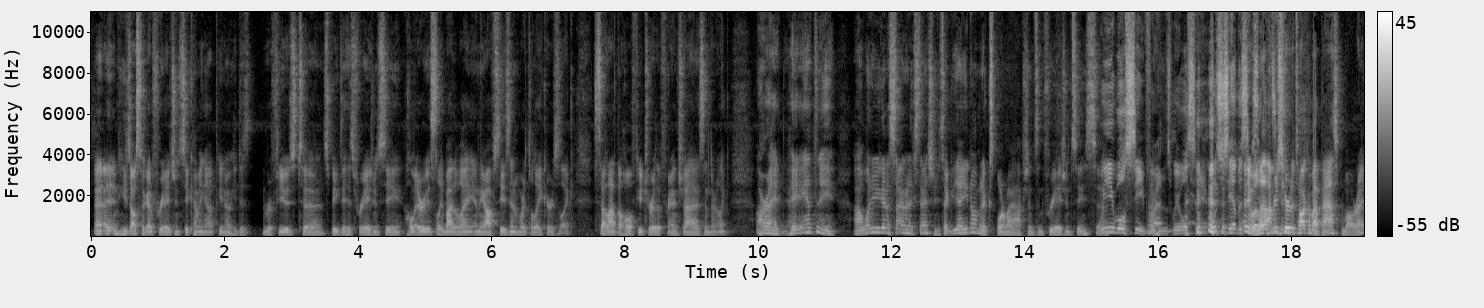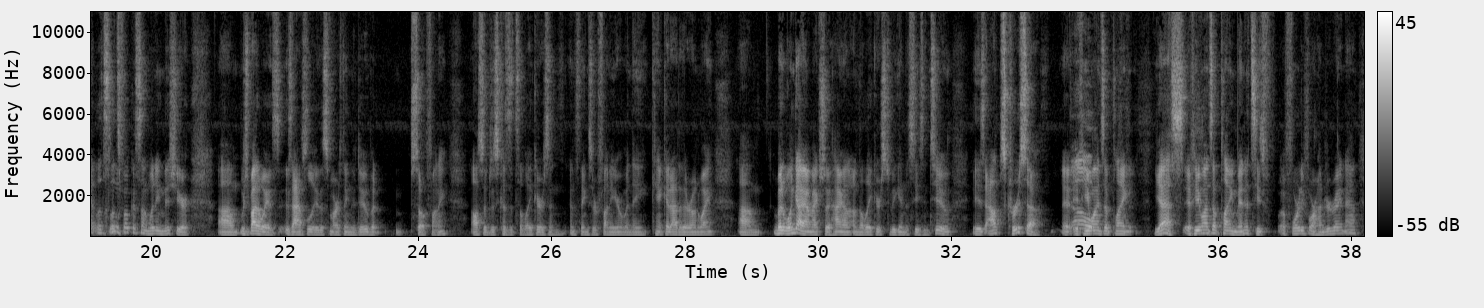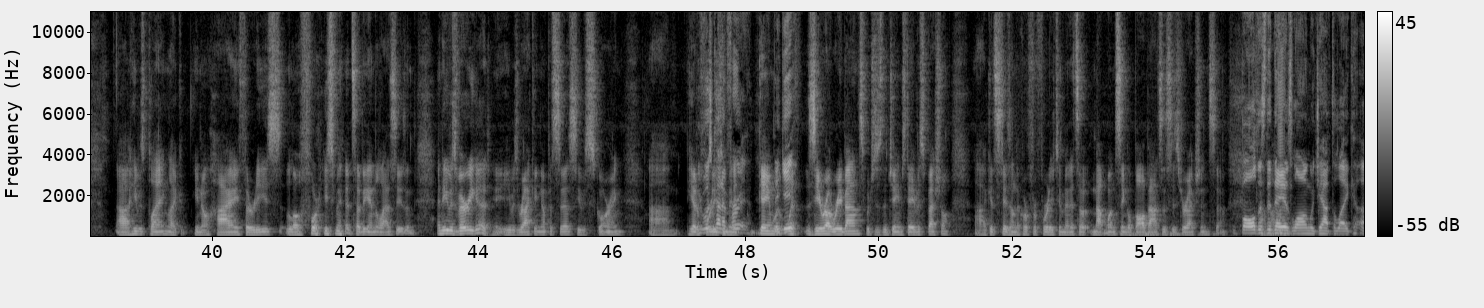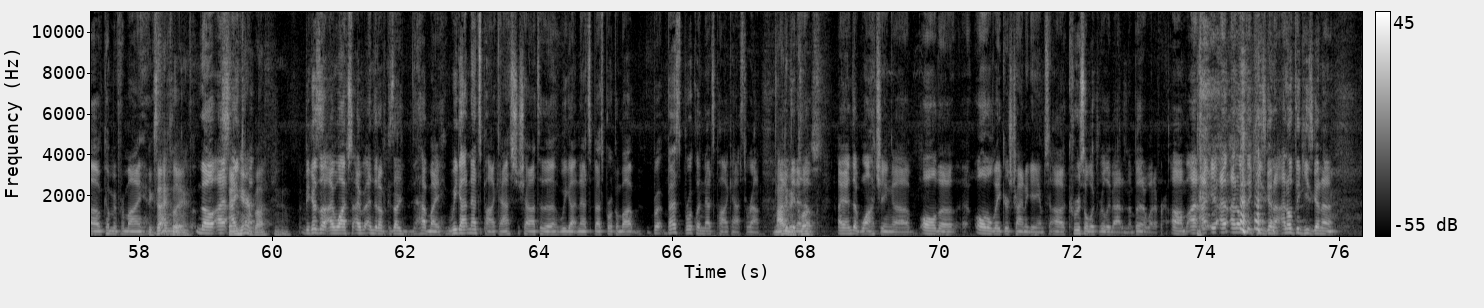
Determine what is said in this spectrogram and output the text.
And he's also got free agency coming up. You know, he just refused to speak to his free agency hilariously, by the way, in the offseason where the Lakers like sell out the whole future of the franchise and they're like, all right, hey, Anthony, uh, when are you going to sign an extension? He's like, yeah, you know, I'm going to explore my options in free agency. So. We will see, friends. We will see. Let's just see how this. anyway, I'm just here to talk about basketball, right? Let's let's focus on winning this year, um, which, by the way, is, is absolutely the smart thing to do, but so funny. Also, just because it's the Lakers and, and things are funnier when they can't get out of their own way. Um, but one guy I'm actually high on, on the Lakers to begin the season too is Alex Caruso. If he winds up playing, yes, if he winds up playing minutes, he's 4,400 right now. Uh, he was playing like you know high 30s, low 40s minutes at the end of last season, and he was very good. He, he was racking up assists. He was scoring. Um, he had a 42 kind of minute for, game with, gave, with, zero rebounds, which is the James Davis special. Uh, gets stays on the court for 42 minutes, so not one single ball bounces his direction. So bald as the uh, day is long, which you have to like uh, coming from my exactly. From, no, I same I, here, I, bud. Yeah. Because I watched, I ended up because I have my We Got Nets podcast. Shout out to the We Got Nets best Brooklyn best Brooklyn Nets podcast around. Not even close. I end up watching uh, all the all the Lakers China games. Uh, Caruso looked really bad in them, but whatever. Um, I, I, I don't think he's gonna I don't think he's gonna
